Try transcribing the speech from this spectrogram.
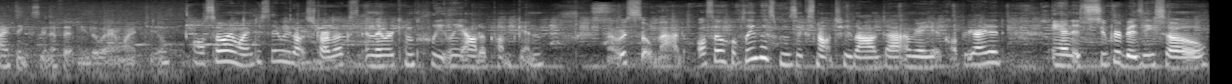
I think is gonna fit me the way I want it to. Also, I wanted to say we got Starbucks and they were completely out of pumpkin. I was so mad. Also, hopefully this music's not too loud that I'm gonna get copyrighted. And it's super busy, so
